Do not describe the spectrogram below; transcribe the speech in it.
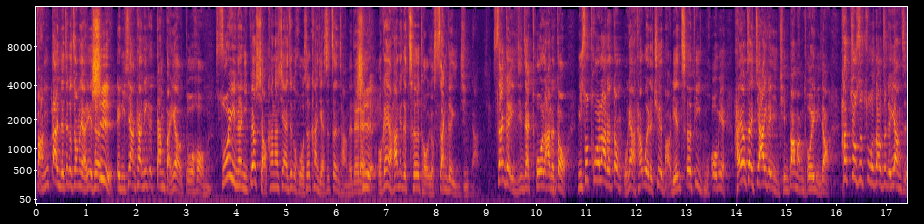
防弹的这个装甲列车。是，哎，你想想看，那个钢板要有多厚？所以呢，你不要小看它现在这个火车看起来是正常的，对不对？是。我跟你讲，它那个车头有三个引擎啊。三个已经在拖拉的动，你说拖拉的动，我跟你讲，他为了确保连车屁股后面还要再加一个引擎帮忙推，你知道，他就是做到这个样子，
